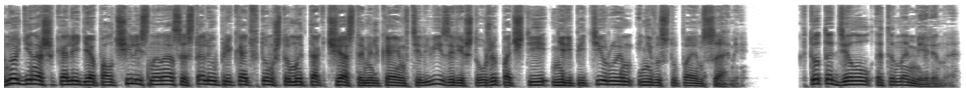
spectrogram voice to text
Многие наши коллеги ополчились на нас и стали упрекать в том, что мы так часто мелькаем в телевизоре, что уже почти не репетируем и не выступаем сами. Кто-то делал это намеренно.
